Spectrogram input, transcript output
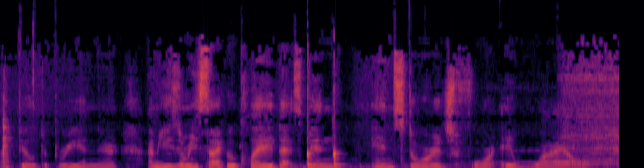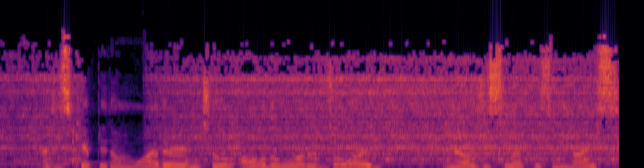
I feel debris in there. I'm using recycled clay that's been in storage for a while. I just kept it on water until all the water absorbed and I was just left with some nice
